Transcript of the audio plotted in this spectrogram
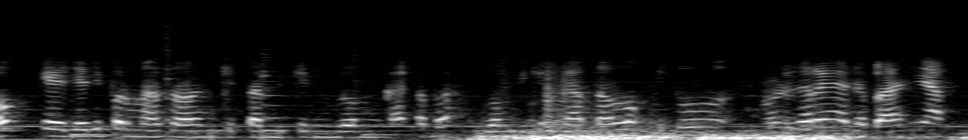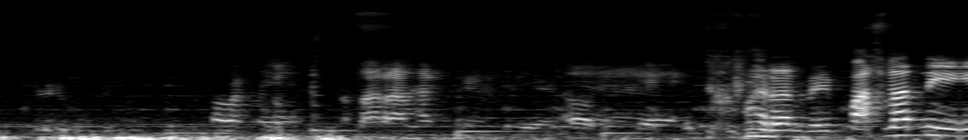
oke jadi permasalahan kita bikin belum apa? Belum bikin katalog itu sebenarnya ada banyak Oke. keparahan kan Oke. Untuk kemarin Bay. pas banget nih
